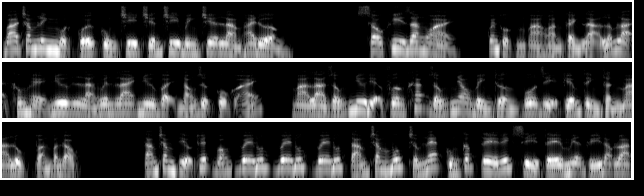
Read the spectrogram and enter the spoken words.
301 cuối cùng chi chiến chi binh chia làm hai đường. Sau khi ra ngoài, quen thuộc mà hoàn cảnh lạ lẫm lại không hề như là nguyên lai like như vậy nóng rực cổ quái, mà là giống như địa phương khác giống nhau bình thường vô dị kiếm tình thần ma lục toàn văn đọc. 800 tiểu thuyết vóng vê đút vê đút vê đút 800 book.net cung cấp TXT miễn phí đạo loạn.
